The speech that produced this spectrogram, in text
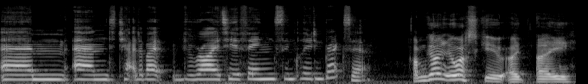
um, and chatted about a variety of things, including Brexit. I'm going to ask you a, a.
